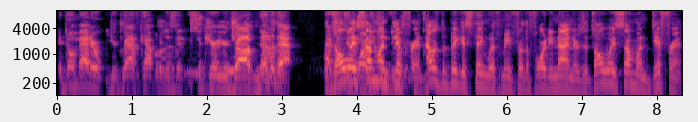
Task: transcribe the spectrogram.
it don't matter. Your draft capital doesn't secure your job. None of that. It's always someone anything to do with it. different. That was the biggest thing with me for the 49ers. It's always someone different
